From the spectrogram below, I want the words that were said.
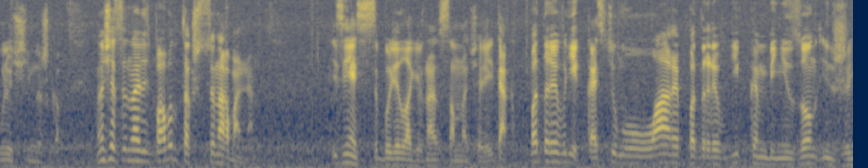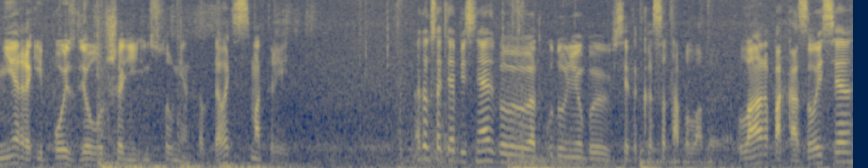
глючить немножко. Но сейчас я над этим поработаю, так что все нормально. Извиняюсь, если были лаги в самом начале. Итак, подрывник, костюм Лары, подрывник, комбинезон инженера и поезд для улучшения инструментов. Давайте смотреть. Это, кстати, объясняет бы, откуда у нее бы вся эта красота была бы. Лара, показывайся.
